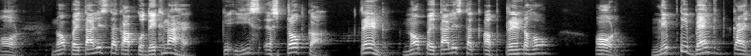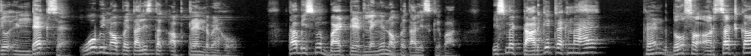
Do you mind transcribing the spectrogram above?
और नौ पैंतालीस तक आपको देखना है कि इस स्टॉक का ट्रेंड, नौ पैंतालीस तक अप ट्रेंड हो और निफ्टी बैंक का जो इंडेक्स है, वो भी नौ पैंतालीस तक अप ट्रेंड में हो। तब इसमें बाय ट्रेड लेंगे नौ पैंतालीस के बाद। इसमें टारगेट रखना है फ्रेंड, दो सौ अड़सठ का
